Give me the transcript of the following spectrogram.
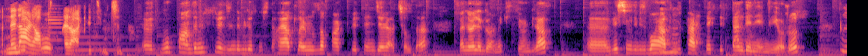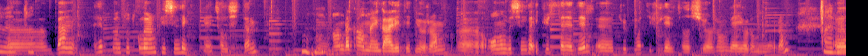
Yani neler evet, yaptın bu... merak ettiğim için. Evet bu pandemi sürecinde biliyorsun işte hayatlarımızda farklı bir pencere açıldı. Ben öyle görmek istiyorum biraz. Ee, ve şimdi biz bu hayatı Hı-hı. bu perspektiften deneyimliyoruz. Evet. Ee, ben hep ön tutkuların peşinde gitmeye çalıştım. Hı Anda kalmaya gayret ediyorum. Ee, onun dışında 2-3 senedir e, Türk motifleri çalışıyorum ve yorumluyorum. Evet. E,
